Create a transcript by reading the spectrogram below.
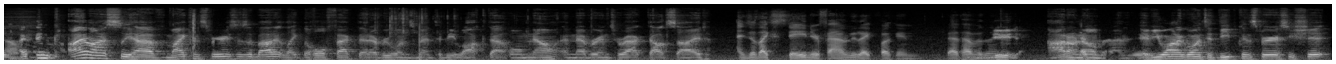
Oh. I think I honestly have my conspiracies about it, like the whole fact that everyone's meant to be locked at home now and never interact outside. And just like stay in your family, like fucking that type of thing. Dude, I don't know, man. If you want to go into deep conspiracy shit,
